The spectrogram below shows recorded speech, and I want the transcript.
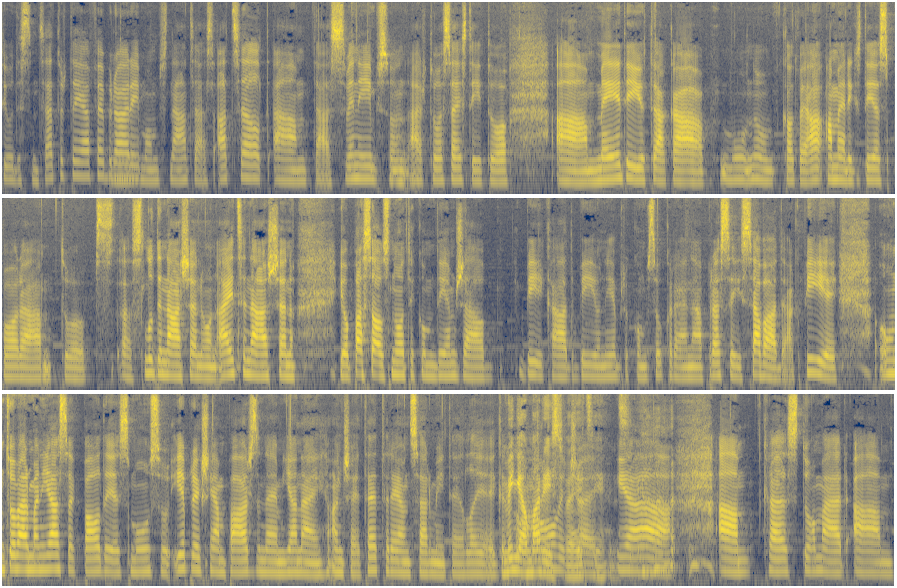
24. februārī, mm. mums nācās atcelt um, tās svinības un ar to saistīto um, mēdīju, tā kā nu, kaut vai Amerikas diasporā, to sludināšanu un aicināšanu, jo pasaules notikumi diemžēl bija kāda bija un iebrukums Ukrainā prasīja savādāk pieeja. Un tomēr man jāsaka paldies mūsu iepriekšējām pārzinēm Janai Ančai Teterē un Sarmītē Lejai. Viņām arī sveiciens. Jā, um, kas tomēr. Um,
